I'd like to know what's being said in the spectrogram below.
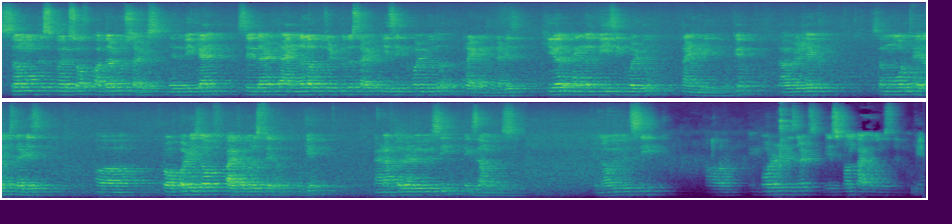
sum of the squares of other two sides then we can say that the angle opposite to the side is equal to the right angle. That is here angle B is equal to 90 degree okay now we will take some more theorems that is uh, properties of Pythagoras theorem okay and after that we will see examples okay, now we will see uh, important results based on Pythagoras theorem. Okay,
